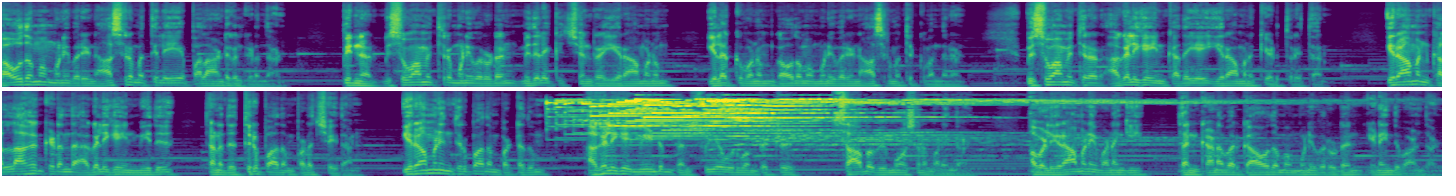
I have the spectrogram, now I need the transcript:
கௌதம முனிவரின் ஆசிரமத்திலேயே பல ஆண்டுகள் கிடந்தான். பின்னர் விசுவாமித்திர முனிவருடன் மிதிலைக்கு சென்ற இராமனும் இலக்குவனும் கௌதம முனிவரின் ஆசிரமத்திற்கு வந்தனர். விசுவாமித்திரர் அகலிகையின் கதையை இராமனுக்கு எடுத்துரைத்தார். இராமன் கல்லாக கிடந்த அகலிகையின் மீது தனது திருப்பாதம் படச் செய்தான். இராமனின் திருப்பாதம் பட்டதும் அகலிகை மீண்டும் தன் சுய உருவம் பெற்று சாப விமோசனம் அடைந்தாள் அவள் இராமனை வணங்கி தன் கணவர் கௌதம முனிவருடன் இணைந்து வாழ்ந்தாள்.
